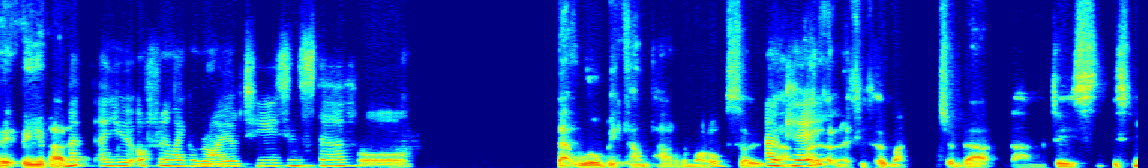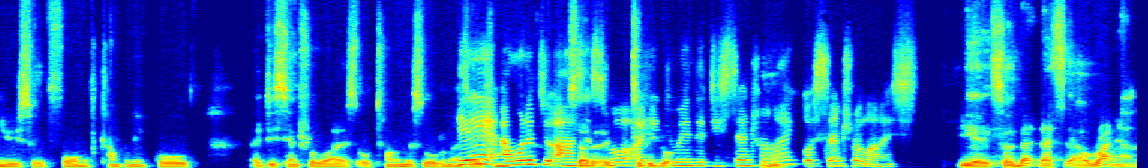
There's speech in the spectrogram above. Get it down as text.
Beg beg your pardon? Are, are you offering like royalties and stuff, or that will become part of the model. So um, I, I don't know if you've heard much about um, these, this new sort of form of company called a decentralized autonomous organization. yeah? I wanted to ask So as well. Are you doing the decentralized or centralized? Yeah, so that, that's our right now.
